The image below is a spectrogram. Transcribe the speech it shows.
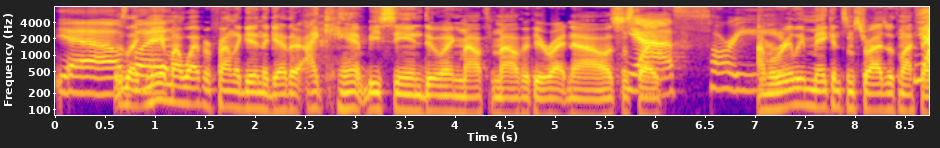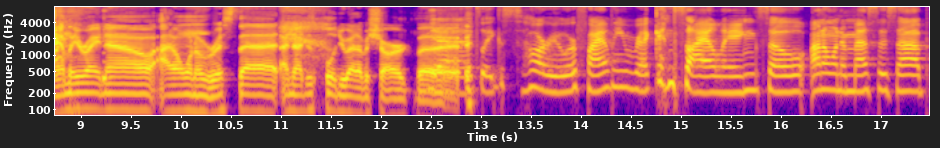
yeah. It's like me and my wife are finally getting together. I can't be seen doing mouth to mouth with you right now. It's just yeah, like sorry. I'm really making some strides with my Yeah. family right now. I don't want to risk that. I know I just pulled you out of a shark, but yeah, it's like sorry, we're finally reconciling, so I don't want to mess this up.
